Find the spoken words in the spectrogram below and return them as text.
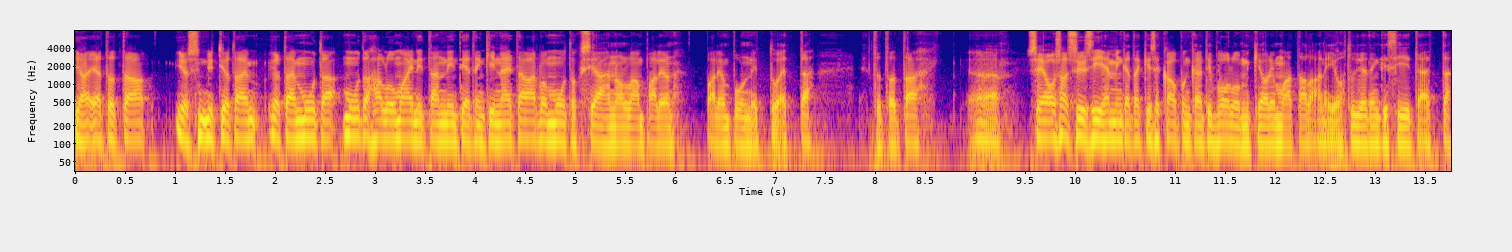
Ja, ja tota, jos nyt jotain, jotain muuta, muuta haluaa mainita, niin tietenkin näitä arvonmuutoksiahan ollaan paljon, paljon punnittu, että, että tota, se osa syy siihen, minkä takia se kaupankäyntivolyymikin oli matalaa, niin johtui tietenkin siitä, että,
